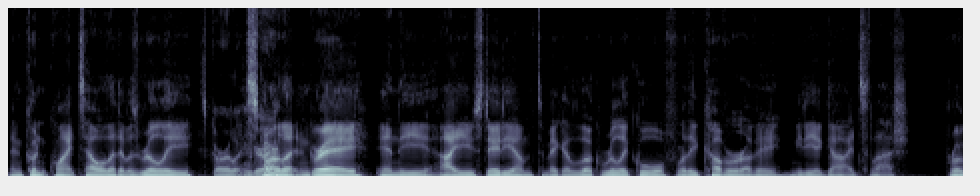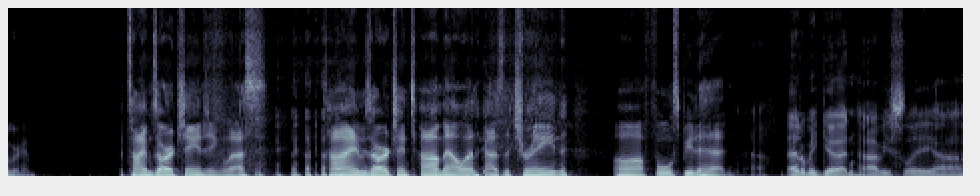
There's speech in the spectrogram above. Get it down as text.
and couldn't quite tell that it was really Scarlet and gray. and gray in the IU stadium to make it look really cool for the cover of a media guide slash program. But times are changing, Les. times are changing. Tom Allen has the train uh, full speed ahead. Yeah, that'll be good. Obviously, uh,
